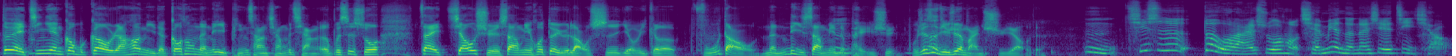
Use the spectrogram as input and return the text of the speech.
对经验够不够，然后你的沟通能力平常强不强，而不是说在教学上面或对于老师有一个辅导能力上面的培训。我觉得这的确蛮需要的。嗯，其实对我来说，哈，前面的那些技巧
